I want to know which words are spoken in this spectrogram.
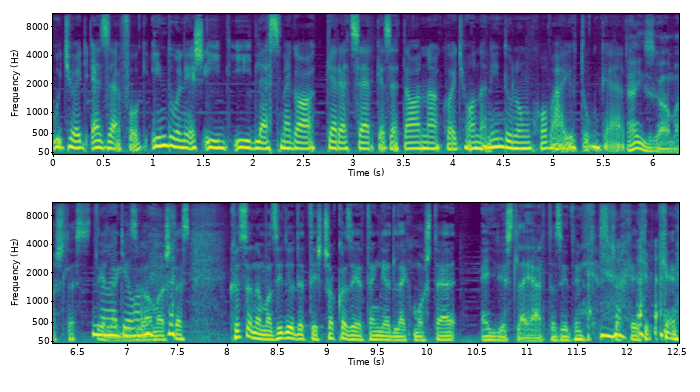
úgyhogy ezzel fog indulni, és így, így lesz meg a keret szerkezete annak, hogy honnan indulunk, hová jutunk el. Ja, izgalmas lesz, tényleg Nagyon. izgalmas lesz. Köszönöm az idődet, és csak azért engedlek most el, egyrészt lejárt az időnk, ez csak egyébként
